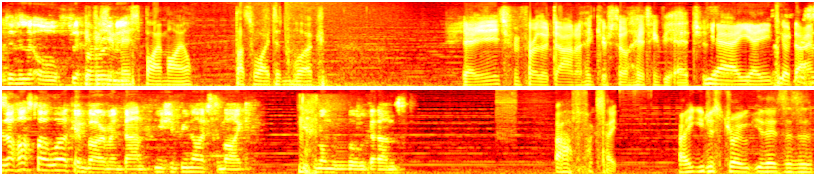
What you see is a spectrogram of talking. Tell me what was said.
I did a little flip Because you missed by a mile. That's why it didn't work. Yeah, you need to be further down. I think you're still hitting the edge. Yeah, yeah. You need to go down. This is a hostile work environment, Dan. You should be nice to Mike. Keep him on with all the guns. Ah, fuck's sake! Uh, you just drew. There's, there's a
